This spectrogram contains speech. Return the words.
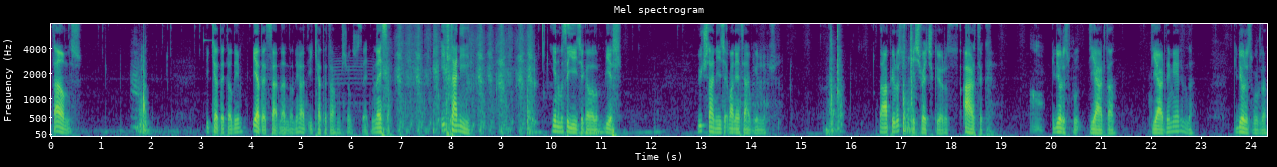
Tamamdır. İki adet alayım. Bir adet senden de alayım. Hadi iki adet almış olsaydım. Neyse. İki tane yiyin. Yanımıza yiyecek alalım. Bir. Üç tane yiyecek bana yeter bugünlük. Ne yapıyoruz? Keşfe çıkıyoruz. Artık. Gidiyoruz bu diyardan. Diyar demeyelim de. Gidiyoruz buradan.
